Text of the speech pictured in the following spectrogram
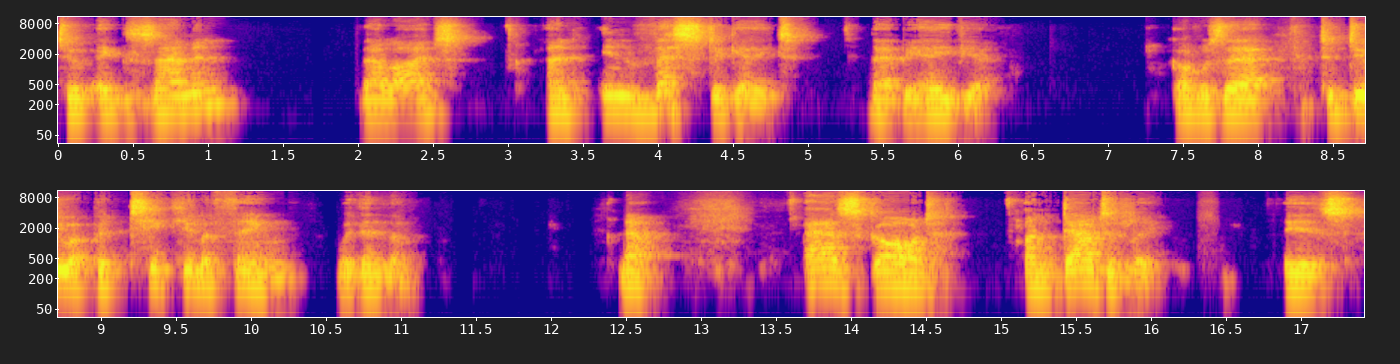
to examine their lives and investigate their behavior. God was there to do a particular thing within them. Now, as God undoubtedly is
